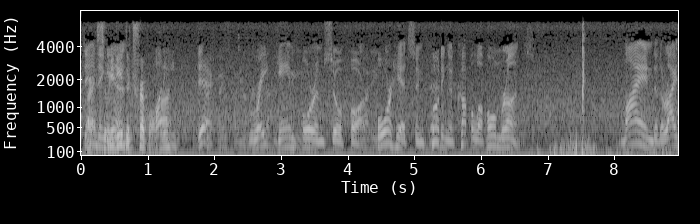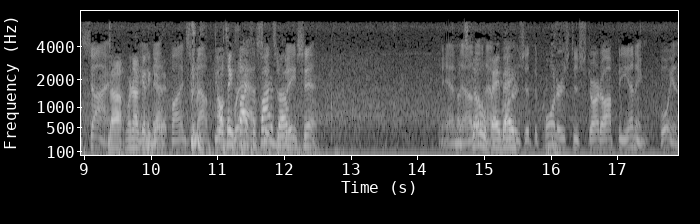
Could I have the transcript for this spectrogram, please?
Standing so we in, need the triple, Buddy huh? Dick. Great game for him so far. Four hits, including a couple of home runs. Line to the right side. Nah, we're not gonna get it. Finds some outfield I'll take five grass. for five, It's though. a base hit. And Let's now go, they'll have baby. runners at the corners to start off the inning. Boy, and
